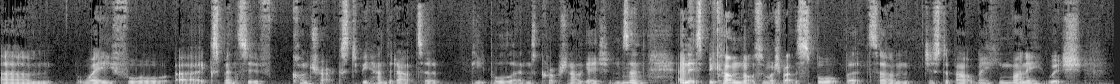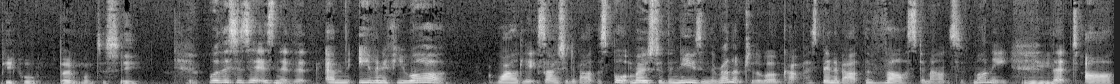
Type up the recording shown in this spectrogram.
um, way for uh, expensive contracts to be handed out to people and corruption allegations, mm. and and it's become not so much about the sport, but um, just about making money, which people don't want to see. Well, this is it, isn't it? That um, even if you are wildly excited about the sport, most of the news in the run up to the World Cup has been about the vast amounts of money mm. that are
